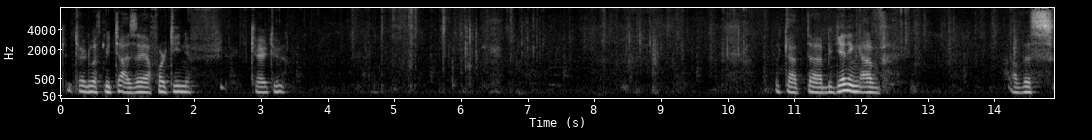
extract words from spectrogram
can turn with me to Isaiah 14 if you care to. Look at the beginning of of this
